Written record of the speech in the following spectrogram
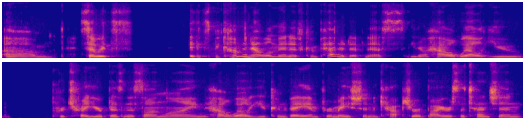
Um, so it's it's become an element of competitiveness. You know, how well you portray your business online, how well you convey information, capture a buyer's attention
